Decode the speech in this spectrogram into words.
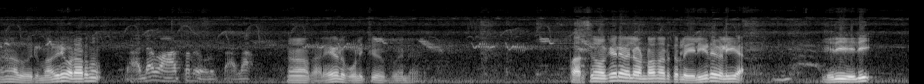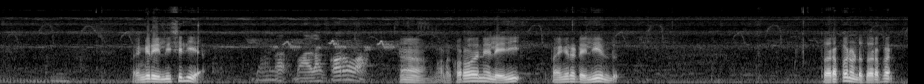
ആ അത് ഒരുമാതിരി വളർന്നു. തല മാത്രമേ ഉള്ളൂ തല. ആ തലയോട് പൊളിച്ച് പിന്നെ. പറിച്ച് നോക്കിയാലേ വല്ല ഉണ്ടോന്ന് അറിയത്തുള്ളൂ. എലിയുടെ കളിയാ. എലി എലി. ഭയങ്കര എലിശലിയാ. ആ വളക്കുറവ് തന്നെയല്ലേ. എലി ഭയങ്കരമായിട്ട് എലിയുണ്ട്. തുരപ്പനുണ്ട് തുരപ്പൻ.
